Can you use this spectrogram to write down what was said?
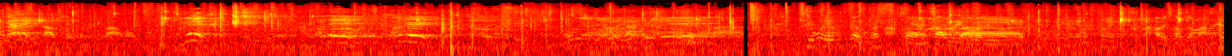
自己嚟，攞住，攞住，冇人，好，你唔知有冇得收，收噶，攞嚟抽咗八次。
